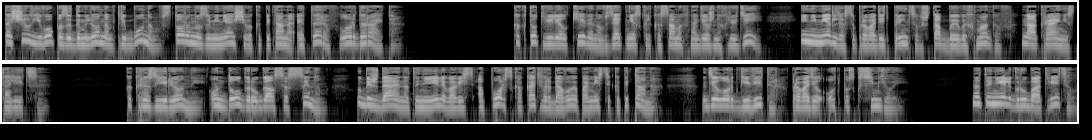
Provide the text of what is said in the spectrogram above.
тащил его по задымленным трибунам в сторону заменяющего капитана Этеров лорда Райта. Как тот велел Кевину взять несколько самых надежных людей и немедля сопроводить принца в штаб боевых магов на окраине столицы. Как разъяренный, он долго ругался с сыном, убеждая Натаниэля во весь опор скакать в родовое поместье капитана, где лорд Гевитер проводил отпуск с семьей. Натаниэль грубо ответил,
